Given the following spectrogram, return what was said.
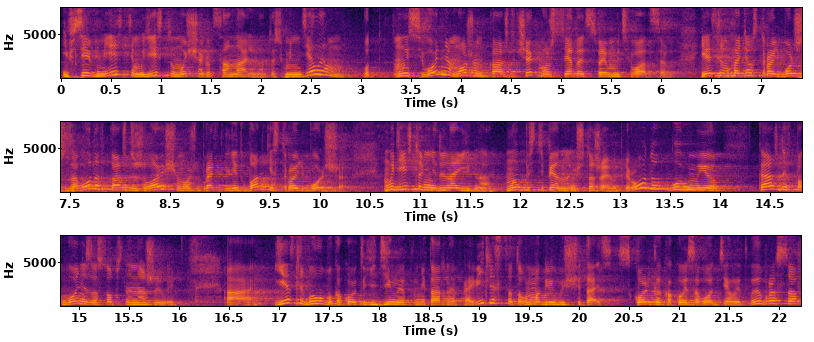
и все вместе мы действуем очень рационально. То есть мы не делаем, вот мы сегодня можем, каждый человек может следовать своим мотивациям. Если мы хотим строить больше заводов, каждый желающий может брать кредит в банке и строить больше. Мы действуем недальновидно. Мы постепенно уничтожаем природу, губим ее, каждый в погоне за собственной наживой. А, если было бы какое-то единое планетарное правительство, то мы могли бы считать, сколько какой завод делает выбросов,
